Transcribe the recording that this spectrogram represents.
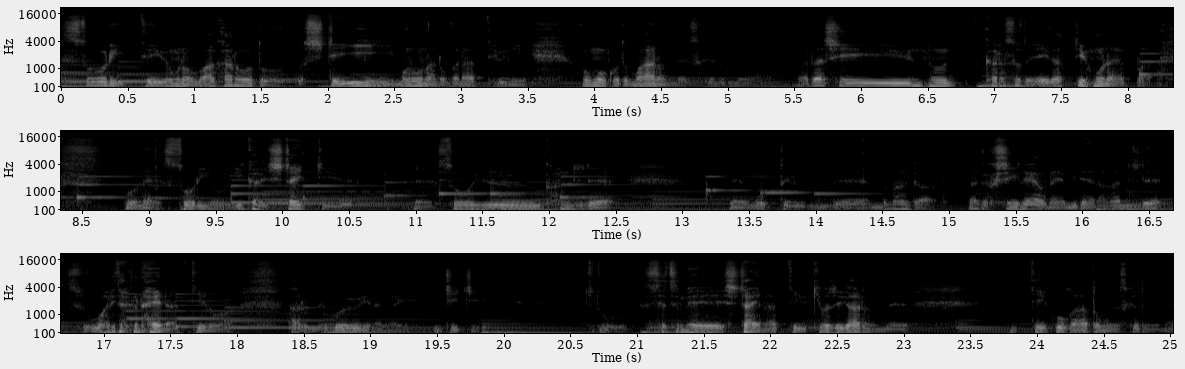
ストーリーっていうものを分かろうとしていいものなのかなっていうふうに思うこともあるんですけども、私のからすると映画っていうものはやっぱ、こうね、ストーリーを理解したいっていう、ね、そういう感じで、ね、思ってるんで、なんか、なんか不思議だよね、みたいな感じで、ちょっと終わりたくないなっていうのはあるんで、こういうふうになんか、いちいち、ちょっと説明したいなっていう気持ちがあるんで、言っていこうかなと思うんですけどもね。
